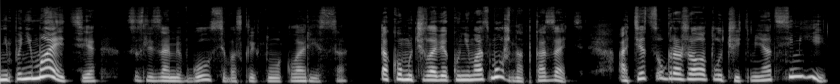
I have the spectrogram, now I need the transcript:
не понимаете?» – со слезами в голосе воскликнула Клариса. «Такому человеку невозможно отказать. Отец угрожал отлучить меня от семьи.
